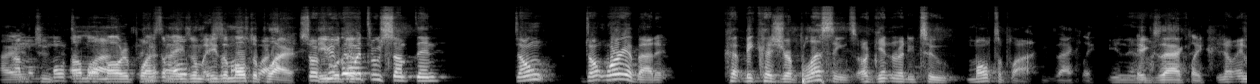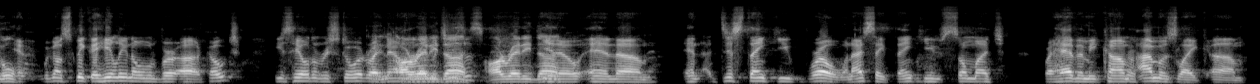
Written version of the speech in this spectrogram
I I'm a to- multiplier. I'm a multiplier. He's a He's a, he's a multiplier. So if He you're do- going through something, don't don't worry about it, because your blessings are getting ready to multiply. Exactly. You know, Exactly. you know, and, Cool. and we're gonna speak a healing over uh, Coach. He's healed and restored right And now. Already done. Jesus. Already you know and um and just thank you bro when i say thank you so much for having me come i was like um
